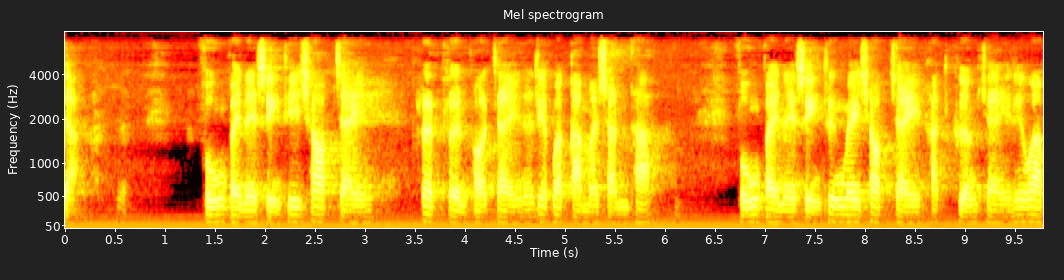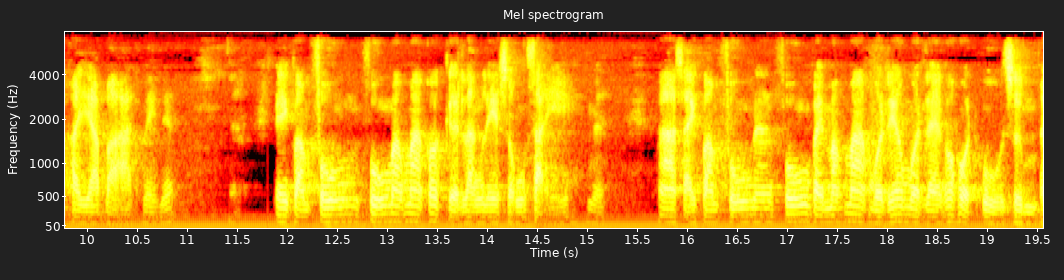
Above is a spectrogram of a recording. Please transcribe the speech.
จะฟุ้งไปในสิ่งที่ชอบใจเพลิดเพลินพอใจนะเรียกว่ากรรมฉันทะ ฟุ้งไปในสิ่งที่ไม่ชอบใจขัดเคืองใจ เรียกว่าพยาบาทอะไรเนี่ยในความฟุ้งฟุ้งมากๆ ก็เกิดลังเลสงสัยนะอาศัยความฟุ้งนะฟุ้งไปมากๆ หมดเรื่องหมดแรงก็หดหู่ซึมไป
